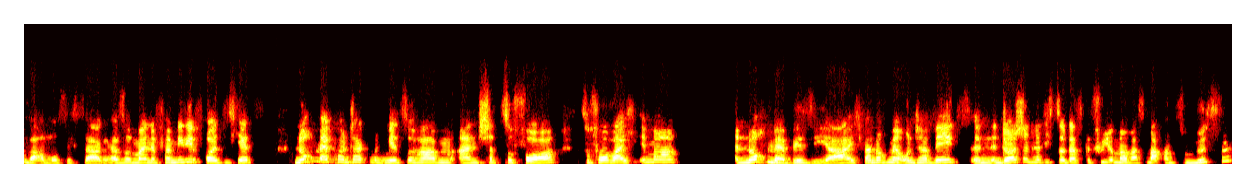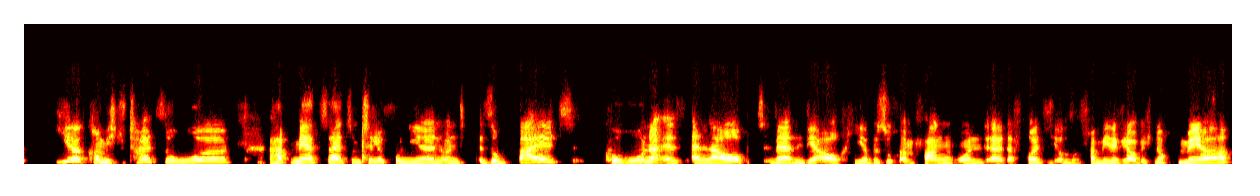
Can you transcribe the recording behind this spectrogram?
war, muss ich sagen. Also meine Familie freut sich jetzt, noch mehr Kontakt mit mir zu haben, anstatt zuvor. Zuvor war ich immer noch mehr busy, ja. Ich war noch mehr unterwegs. In, in Deutschland hatte ich so das Gefühl, immer was machen zu müssen. Hier komme ich total zur Ruhe, habe mehr Zeit zum Telefonieren und sobald Corona es erlaubt, werden wir auch hier Besuch empfangen. Und äh, da freut sich unsere Familie, glaube ich, noch mehr,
